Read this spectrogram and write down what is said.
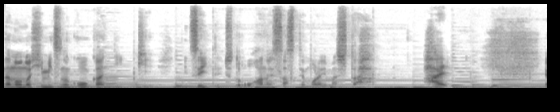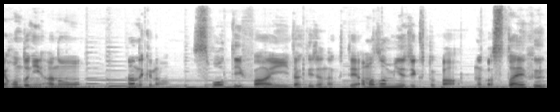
ナノの秘密の交換日記についてちょっとお話しさせてもらいました。はい。いや、本当にあの、なんだっけな、Spotify だけじゃなくて Amazon Music とか、なんかスタイフ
